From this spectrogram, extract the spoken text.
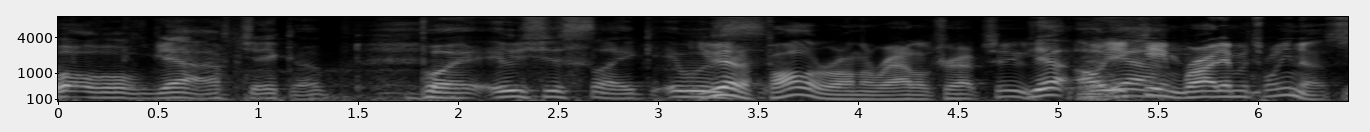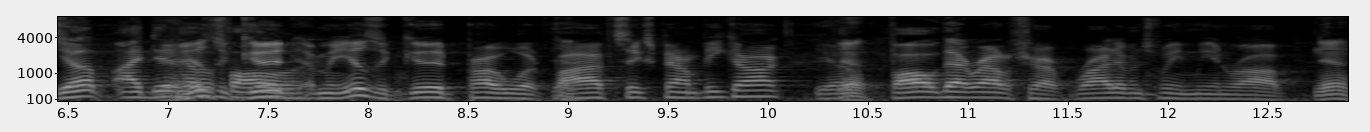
Well, well, yeah, Jacob. But it was just like it was. You had a follower on the rattle trap too. Yeah, oh, he yeah. came right in between us. Yep, I did It have was a a good. I mean, it was a good, probably what five, six pound peacock. Yep. Yeah. Followed that rattle trap right in between me and Rob. Yeah.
